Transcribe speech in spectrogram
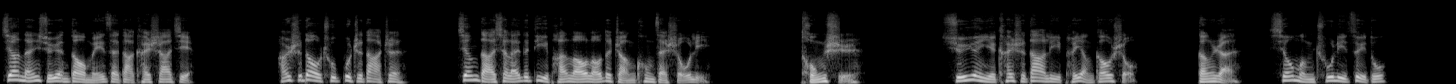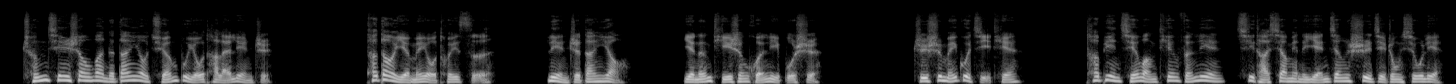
迦南学院倒没再大开杀戒，而是到处布置大阵，将打下来的地盘牢牢的掌控在手里，同时。学院也开始大力培养高手，当然，萧猛出力最多，成千上万的丹药全部由他来炼制。他倒也没有推辞，炼制丹药也能提升魂力，不是？只是没过几天，他便前往天坟炼气塔下面的岩浆世界中修炼。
